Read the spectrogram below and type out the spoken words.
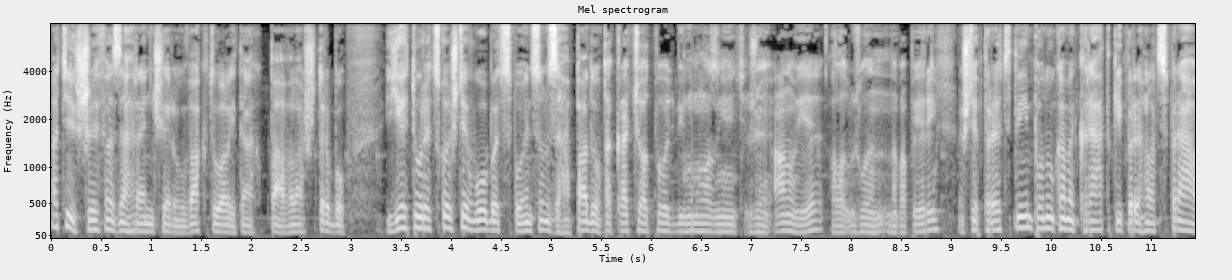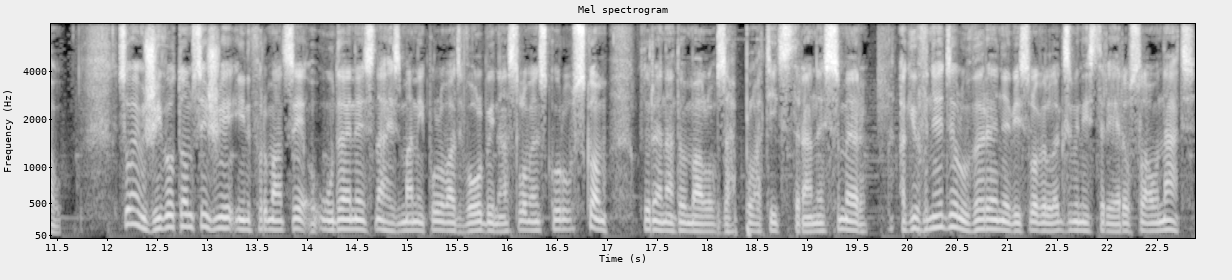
a tiež šéfa zahraničiarov v aktualitách Pavla Štrbu. Je Turecko ešte vôbec spojencom západu? Tak kratšia odpoveď by mohla znieť, že áno je, ale už len na papieri. Ešte predtým ponúkame krátky prehľad správ. Svojim životom si žije informácie o údajnej snahe zmanipulovať voľby na Slovensku Ruskom, ktoré na to malo zaplatiť strane Smer. Ak ju v nedelu verejne vyslovil ex-minister Jaroslav Nať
